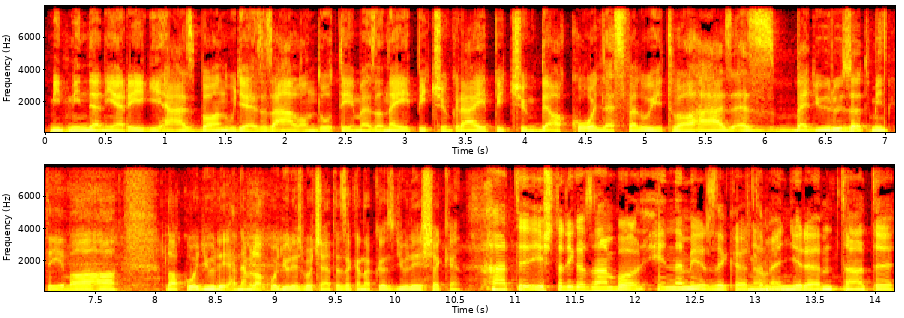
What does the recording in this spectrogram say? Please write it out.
mint minden ilyen régi házban, ugye ez az állandó téma, ez a ne építsünk, ráépítsünk, de akkor hogy lesz felújítva a ház, ez begyűrűzött, mint téma a lakógyűlés, hát nem lakógyűlés, bocsánat, ezeken a közgyűléseken? Hát Isten igazából én nem érzékeltem nem. ennyire. Tehát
